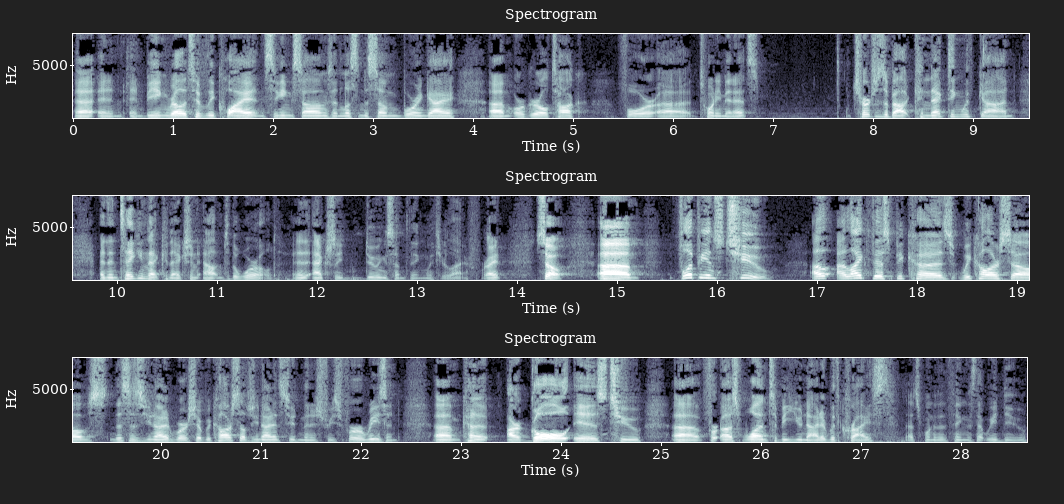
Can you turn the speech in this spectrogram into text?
uh, and, and being relatively quiet and singing songs and listen to some boring guy um, or girl talk for uh, 20 minutes Church is about connecting with God and then taking that connection out into the world and actually doing something with your life, right? So, um, Philippians 2. I, I, like this because we call ourselves, this is United Worship, we call ourselves United Student Ministries for a reason. Um, kind of our goal is to, uh, for us, one, to be united with Christ. That's one of the things that we do.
